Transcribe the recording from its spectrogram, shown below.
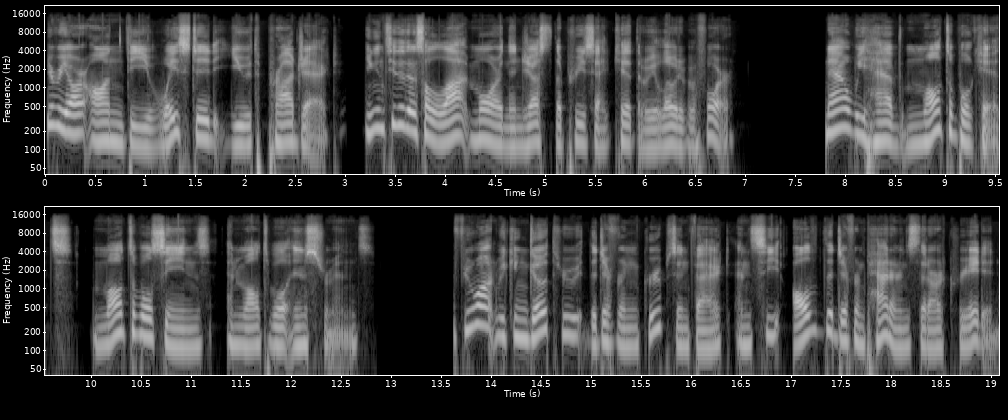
Here we are on the Wasted Youth project. You can see that there's a lot more than just the preset kit that we loaded before. Now we have multiple kits, multiple scenes, and multiple instruments. If you want, we can go through the different groups, in fact, and see all of the different patterns that are created.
